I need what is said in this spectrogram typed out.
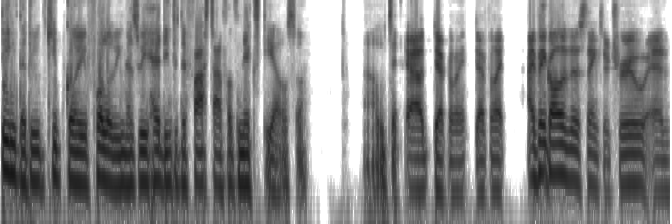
think that we'll keep going following as we head into the first half of next year also. I would say. Yeah, definitely, definitely. I think all of those things are true and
